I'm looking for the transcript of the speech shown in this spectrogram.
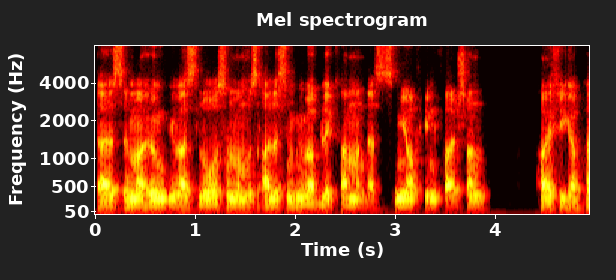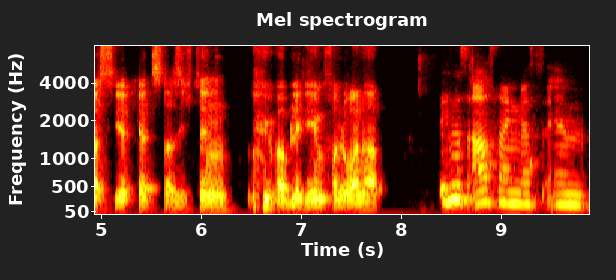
da ist immer irgendwie was los und man muss alles im Überblick haben. Und das ist mir auf jeden Fall schon häufiger passiert jetzt, dass ich den Überblick eben verloren habe. Ich muss auch sagen, dass ähm,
